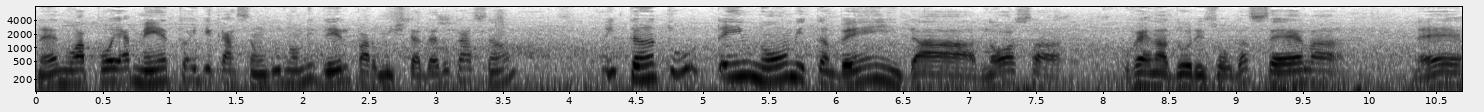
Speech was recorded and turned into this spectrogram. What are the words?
né, no apoiamento à indicação do nome dele para o Ministério da Educação. No entanto, tem o nome também da nossa governadora Isolda Sela, né,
